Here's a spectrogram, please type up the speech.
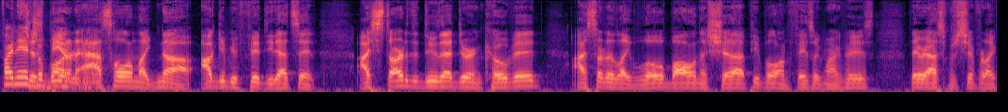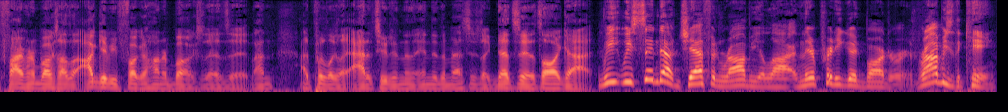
financial just being an bartering. asshole, I'm like, nah, I'll give you fifty. That's it. I started to do that during COVID. I started like lowballing the shit out of people on Facebook Marketplace. They were asking for shit for like five hundred bucks. I was like, I'll give you fucking hundred bucks. That's it. I'd, I'd put like like attitude in the end of the message. Like that's it. That's all I got. We we send out Jeff and Robbie a lot, and they're pretty good barterers. Robbie's the king.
